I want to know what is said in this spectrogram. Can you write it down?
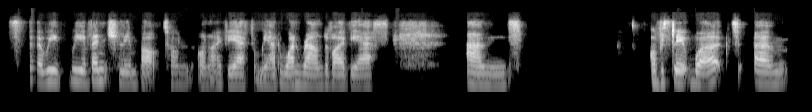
so we, we eventually embarked on, on IVF and we had one round of IVF and obviously it worked. Um,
